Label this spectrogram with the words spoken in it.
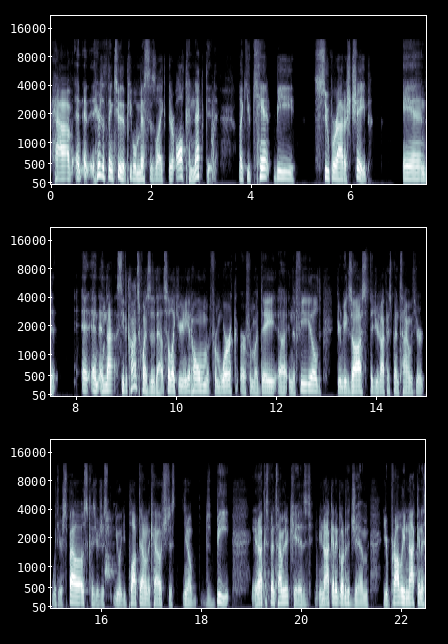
have and, and here's the thing too that people miss is like they're all connected. Like you can't be super out of shape and and, and, not see the consequences of that. So like you're gonna get home from work or from a day uh, in the field, you're gonna be exhausted. You're not gonna spend time with your with your spouse because you're just you you plop down on the couch, just you know just beat. Yeah. You're not gonna spend time with your kids. You're not gonna go to the gym. You're probably not gonna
